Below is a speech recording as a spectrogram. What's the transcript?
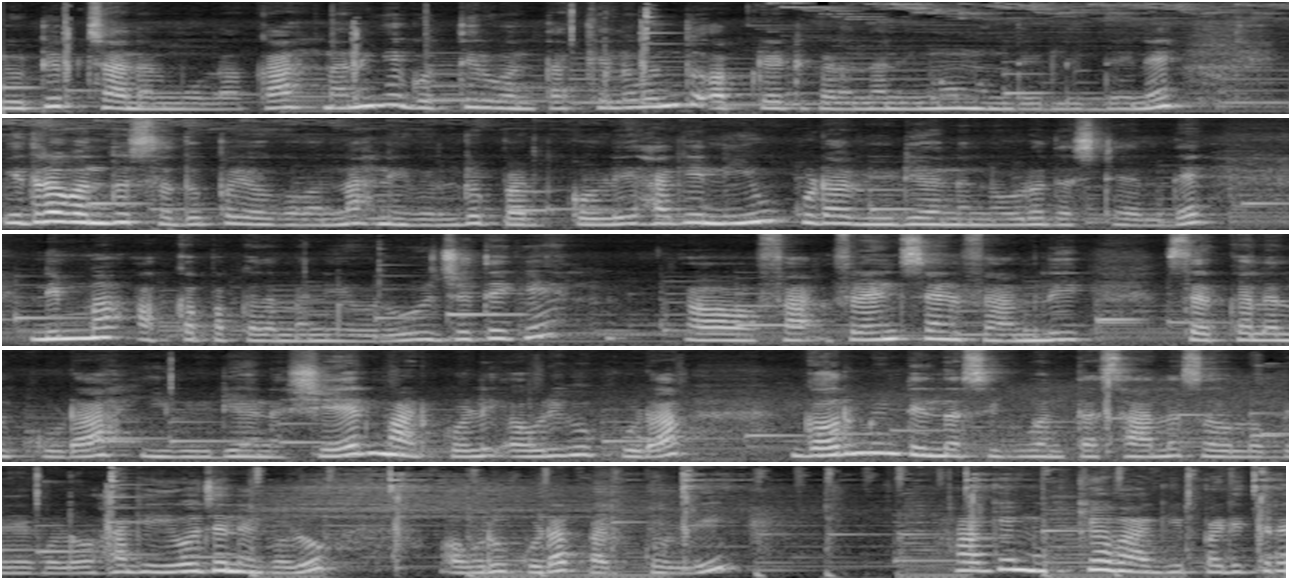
ಯೂಟ್ಯೂಬ್ ಚಾನಲ್ ಮೂಲಕ ನನಗೆ ಗೊತ್ತಿರುವಂಥ ಕೆಲವೊಂದು ಅಪ್ಡೇಟ್ಗಳನ್ನು ನಿಮ್ಮ ಮುಂದೆ ಇಡಲಿದ್ದೇನೆ. ಇದರ ಒಂದು ಸದುಪಯೋಗವನ್ನು ನೀವೆಲ್ಲರೂ ಪಡೆದುಕೊಳ್ಳಿ ಹಾಗೆ ನೀವು ಕೂಡ ವಿಡಿಯೋನ ನೋಡೋದಷ್ಟೇ ಅಲ್ಲದೆ, ನಿಮ್ಮ ಅಕ್ಕಪಕ್ಕದ ಮನೆಯವರು ಜೊತೆಗೆ ಫ್ಯಾ ಫ್ರೆಂಡ್ಸ್ ಆ್ಯಂಡ್ ಫ್ಯಾಮಿಲಿ ಸರ್ಕಲಲ್ಲಿ ಕೂಡ ಈ ವಿಡಿಯೋನ ಶೇರ್ ಮಾಡ್ಕೊಳ್ಳಿ. ಅವರಿಗೂ ಕೂಡ ಗೌರ್ಮೆಂಟಿಂದ ಸಿಗುವಂಥ ಸಾಲ ಸೌಲಭ್ಯಗಳು ಹಾಗೆ ಯೋಜನೆಗಳು ಅವರು ಕೂಡ ಪಡ್ಕೊಳ್ಳಿ. ಹಾಗೆ ಮುಖ್ಯವಾಗಿ ಪಡಿತರ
